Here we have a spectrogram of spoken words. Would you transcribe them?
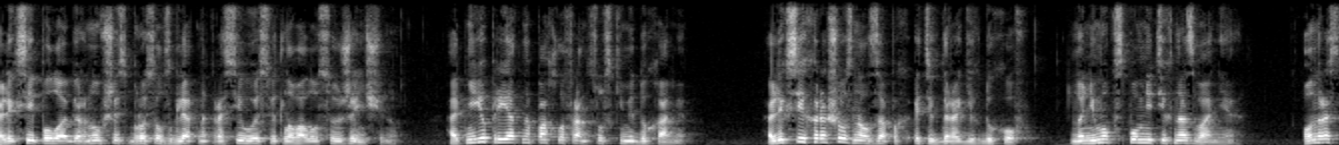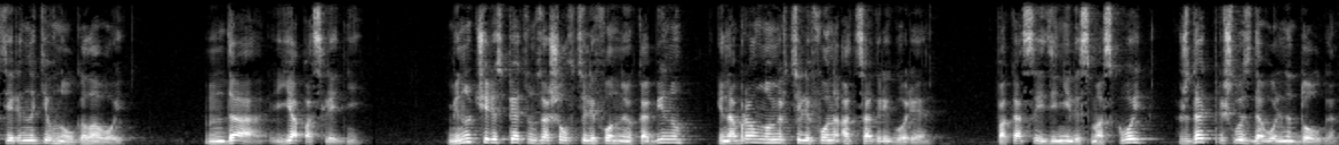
Алексей, полуобернувшись, бросил взгляд на красивую светловолосую женщину. От нее приятно пахло французскими духами. Алексей хорошо знал запах этих дорогих духов, но не мог вспомнить их название. Он растерянно кивнул головой. «Да, я последний». Минут через пять он зашел в телефонную кабину и набрал номер телефона отца Григория. Пока соединили с Москвой, ждать пришлось довольно долго.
